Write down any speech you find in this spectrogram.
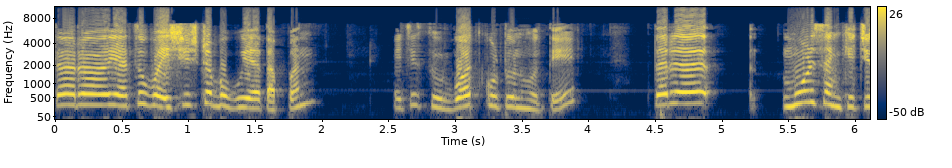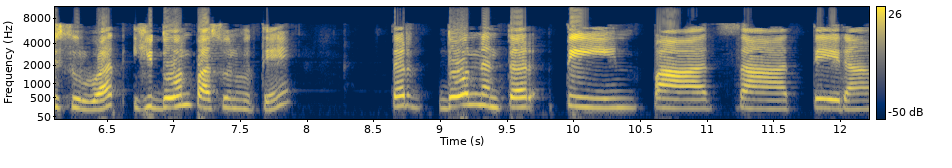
तर याचं वैशिष्ट्य बघूयात आपण. याची सुरुवात कुठून होते? तर मूळ संख्येची सुरुवात ही दोन पासून होते. तर दोन नंतर तीन पाच सात तेरा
